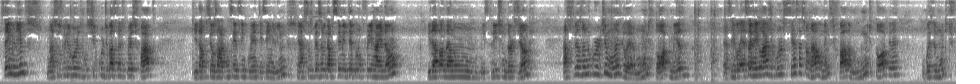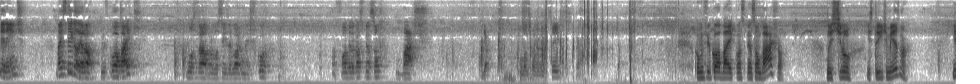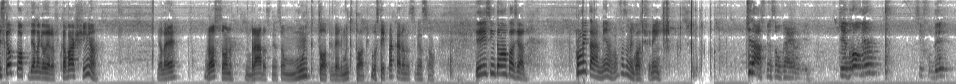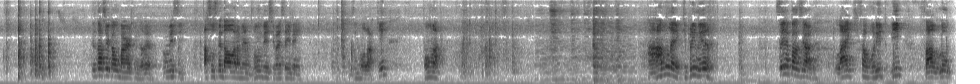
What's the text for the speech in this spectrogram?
100 milímetros. Na que curti, curti bastante por esse fato, que dá para você usar com 150 e 100 milímetros. A suspensão que dá para você meter por um free raidão e dá para andar num street, num dirt jump. A suspensão eu curti muito, galera, muito top mesmo. Essa, essa regulagem de curso sensacional, nem se fala, muito top, né? Uma coisa muito diferente. Mas aí, galera, ó, como ficou a bike. Vou mostrar ela pra vocês agora como é que ficou. A foda dela com a suspensão baixa. Vou mostrar pra vocês. Como ficou a bike com a suspensão baixa, ó. No estilo street mesmo. Isso que é o top dela, galera. Fica baixinha, ó. Ela é Grossona, braba a suspensão, muito top, velho, muito top. Gostei pra caramba da suspensão. E é isso então, rapaziada. Aproveitar mesmo, vamos fazer um negócio diferente. Tirar a suspensão velha daqui. Quebrou mesmo? Se fuder. Tentar acertar um bar galera. Vamos ver se a suspe é da hora mesmo. Vamos ver se vai sair bem. Desenrolar aqui. Vamos lá. Ah, moleque, de primeira. Isso aí, rapaziada. Like, favorito e falou!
